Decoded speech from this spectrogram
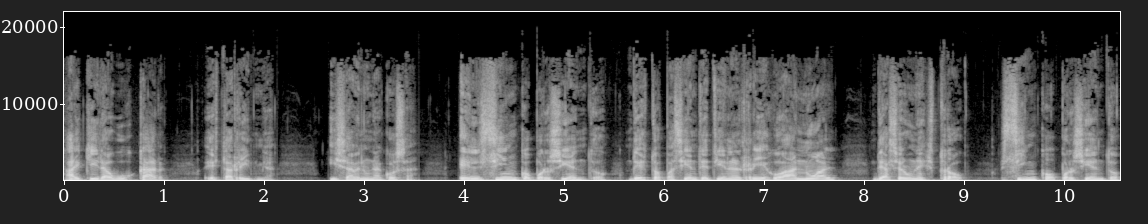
hay que ir a buscar esta arritmia. ¿Y saben una cosa? El 5% de estos pacientes tiene el riesgo anual de hacer un stroke. 5%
